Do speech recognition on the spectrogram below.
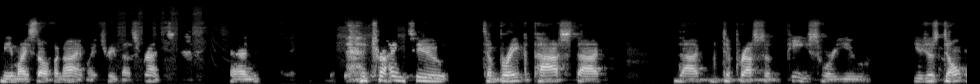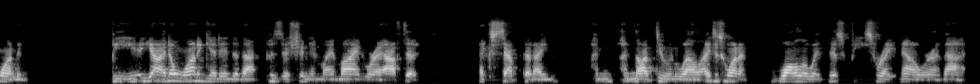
me myself and i my three best friends. And trying to to break past that that depressive piece where you you just don't want to be yeah i don't want to get into that position in my mind where i have to accept that i i'm, I'm not doing well. I just want to wallow in this piece right now where i'm at.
